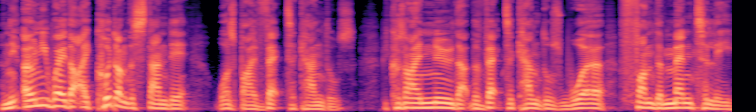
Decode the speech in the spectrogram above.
and the only way that I could understand it was by vector candles because I knew that the vector candles were fundamentally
